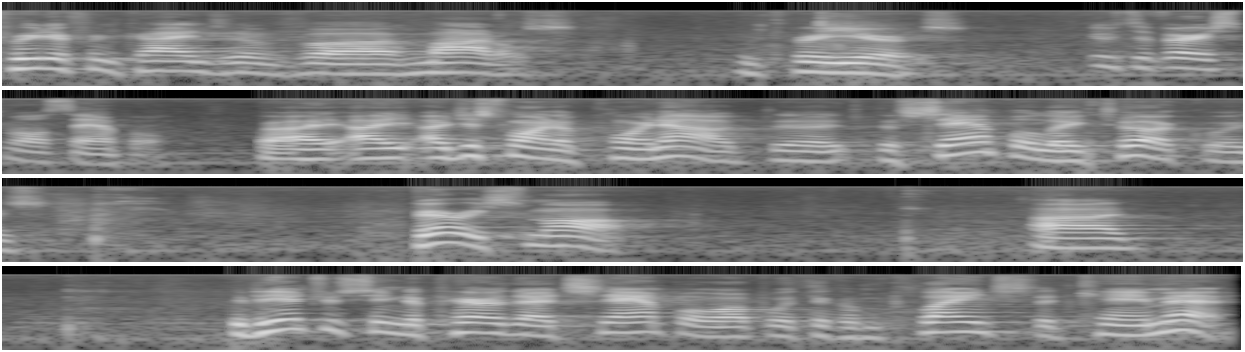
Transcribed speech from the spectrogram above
three different kinds of uh, models in three years. It was a very small sample. I, I, I just want to point out, the, the sample they took was very small. Uh, It'd be interesting to pair that sample up with the complaints that came in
